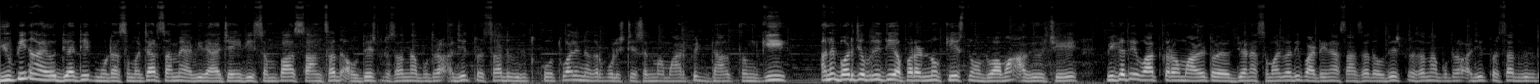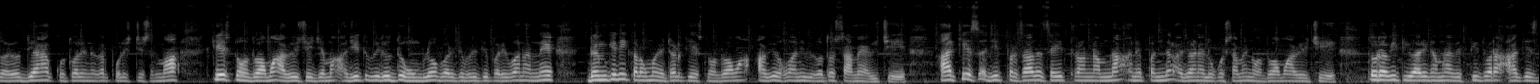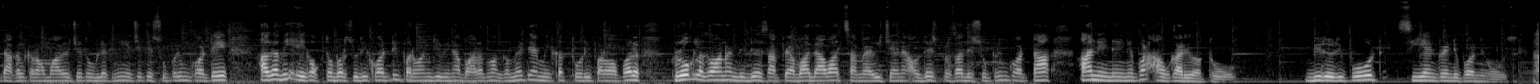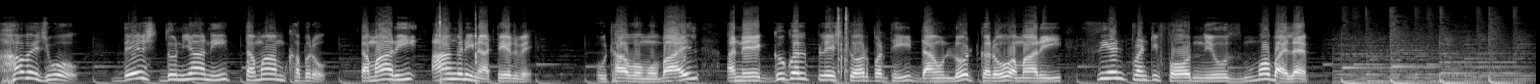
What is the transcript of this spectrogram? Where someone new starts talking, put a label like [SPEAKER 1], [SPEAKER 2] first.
[SPEAKER 1] યુપીના અયોધ્યાથી એક મોટા સમાચાર સામે આવી રહ્યા છે. અહીંથી સંપા સાંસદ અવધેશ પ્રસાદના પુત્ર અજીત પ્રસાદ વિરુદ્ધ કોતવાલી નગર પોલીસ સ્ટેશનમાં મારપીટ ધાક ધમકી અને બળજબરીથી અપહરણનો કેસ નોંધવામાં આવ્યો છે. વિગતે વાત કરવામાં આવે તો અયોધ્યાના સમાજવાદી પાર્ટીના સાંસદ અવધેશ પ્રસાદના પુત્ર અજીત પ્રસાદ વિરુદ્ધ અયોધ્યાના કોતવાલીનગર પોલીસ સ્ટેશનમાં કેસ નોંધવામાં આવ્યો છે, જેમાં અજીત વિરુદ્ધ હુમલો, બળજબરીથી પરિવહન અને ધમકીની કલમો હેઠળ કેસ નોંધવામાં આવ્યો હોવાની વિગતો સામે આવી છે. આ કેસ અજીત પ્રસાદ સહિત ત્રણ નામના અને પંદર અજાણ્યા લોકો સામે નોંધવામાં આવ્યો છે. તો રવિ તિવારી નામના વ્યક્તિ દ્વારા આ કેસ દાખલ કરવામાં આવ્યો છે. તો ઉલ્લેખનીય છે કે સુપ્રીમ કોર્ટે આગામી એક ઓક્ટોબર સુધી કોર્ટની પરવાનગી વિના ભારતમાં ગમે ત્યાં મિલકત તોડી પાડવા પર રોક લગાવવાના નિર્દેશ આપ્યા બાદ આ વાત સામે આવી છે અને અવધેશ પ્રસાદે સુપ્રીમ કોર્ટના આ નિર્ણયને પણ આવકાર્યો હતો. Bureau report CN twenty four news.
[SPEAKER 2] હવે જુઓ, દેશ દુનિયાની તમામ ખબરો તમારી આંગળીના ટેરવે. ઉઠાવો મોબાઈલ અને ગૂગલ પ્લે સ્ટોર પરથી ડાઉનલોડ કરો અમારી CN twenty four news mobile app.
